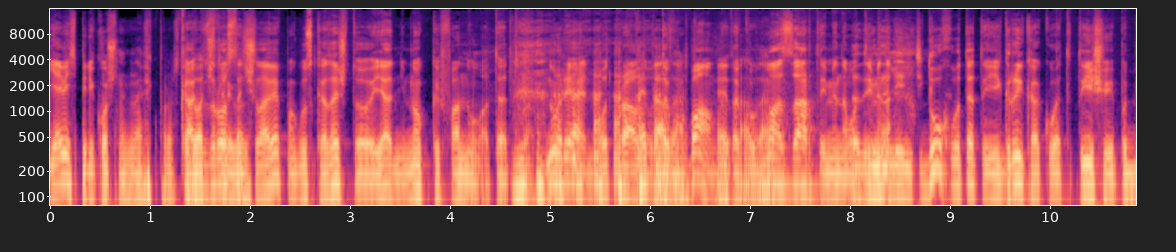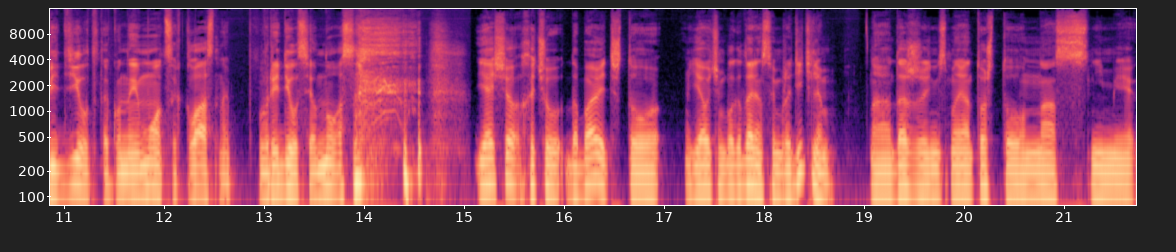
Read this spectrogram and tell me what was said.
я, весь перекошенный нафиг просто. как 24 взрослый года. человек, могу сказать, что я немного кайфанул от этого. Ну, реально, вот правда. Это Вот такой бам, Это такой, азарт. ну, азарт именно. Вот именно дух вот этой игры какой-то. Ты еще и победил, ты такой на эмоциях, классно, повредил себе нос. Я еще хочу добавить, что я очень благодарен своим родителям, а, даже несмотря на то, что у нас с ними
